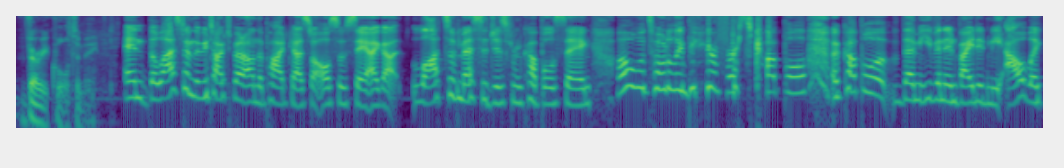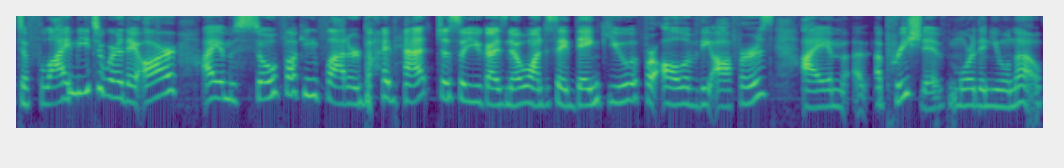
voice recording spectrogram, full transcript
very cool to me. And the last time that we talked about it on the podcast, I'll also say I got lots of messages from couples saying, Oh, we'll totally be your first couple. A couple of them even invited me out, like to fly me to where they are. I am so fucking flattered by that. Just so you guys know, I want to say thank you for all of the offers. I am uh, appreciative more than you will know.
